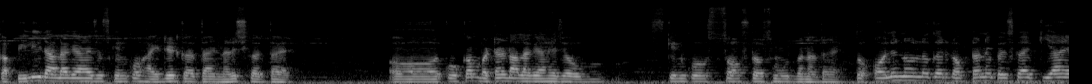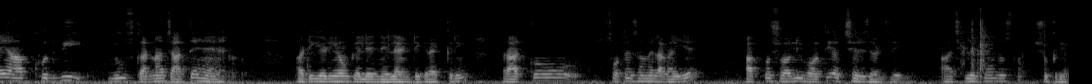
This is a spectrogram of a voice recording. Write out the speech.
कपीली डाला गया है, जो स्किन को हाइड्रेट करता है नरिश करता है। और कोकम बटर डाला गया है जो स्किन को सॉफ्ट और स्मूथ बनाता है। तो ऑल इन ऑल अगर डॉक्टर ने प्रिस्क्राइब किया है, आप खुद भी यूज़ करना चाहते हैं फटी एड़ियों के लिए नीला एंटी क्रैक क्रीम रात को सोते समय लगाइए, आपको श्योरली बहुत ही अच्छे रिज़ल्ट देगी। आज के लिए इतना दोस्तों, शुक्रिया।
